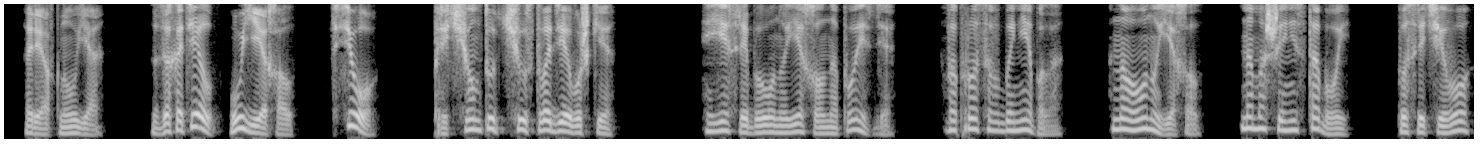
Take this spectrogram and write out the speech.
– рявкнул я. «Захотел – уехал. Все. Причем тут чувства девушки?» Если бы он уехал на поезде, вопросов бы не было. Но он уехал на машине с тобой, после чего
